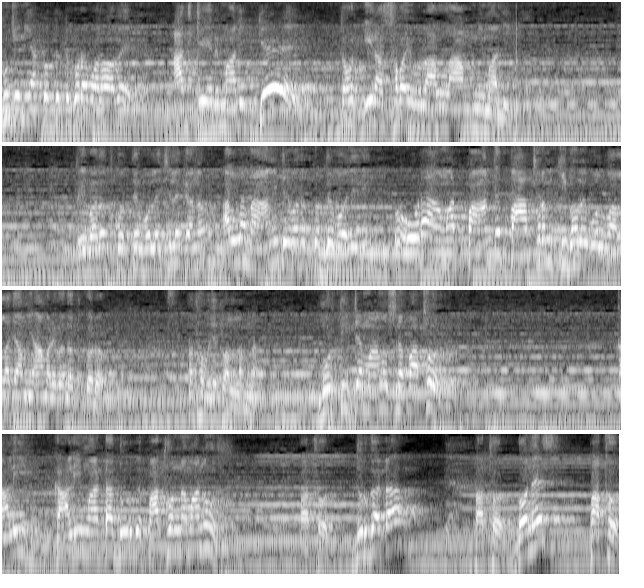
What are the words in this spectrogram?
খুঁজে নিয়ে একত্রিত করে বলা হবে আজকে এর মালিক কে? তখন এরা সবাই বলো আল্লাহ আপনি মালিক। তো ইবাদত করতে বলেছিলে কেন? আল্লাহ না, আমি তো ইবাদত করতে বলিনি। ওরা আমার পা পাথর, আমি কীভাবে বলব আল্লাহ যে আমি আমার ইবাদত করো? কথা বুঝতে পারলাম না। মূর্তিটা মানুষ না পাথর? কালী কালী মাটা দুর্গে পাথর না মানুষ? পাথর। দুর্গাটা পাথর। গণেশ, পাথর।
